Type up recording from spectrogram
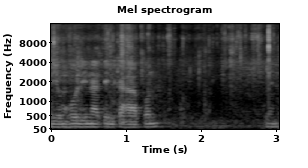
Ito yung huli natin kahapon. Yan.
